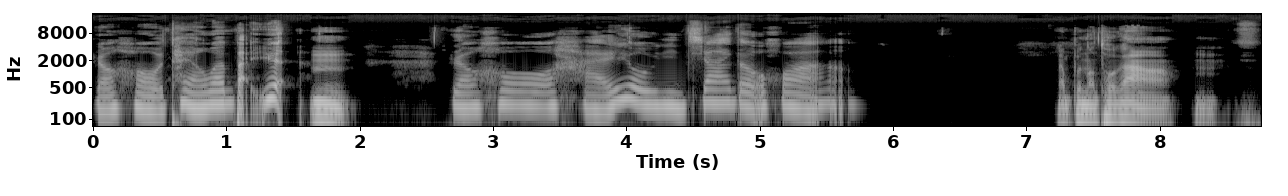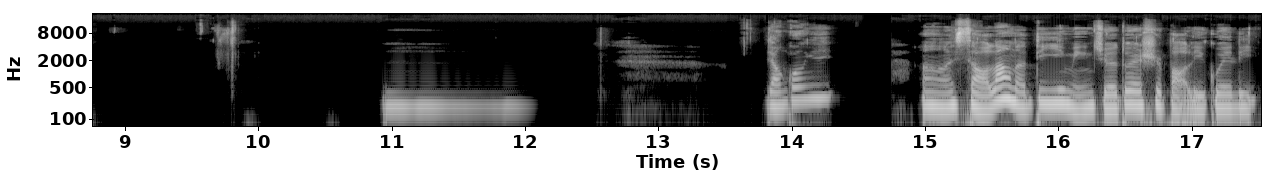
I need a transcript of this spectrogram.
然后太阳湾百悦，嗯，然后还有一家的话，那不能偷看啊，嗯，嗯，阳光一，嗯，小浪的第一名绝对是保利瑰丽，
